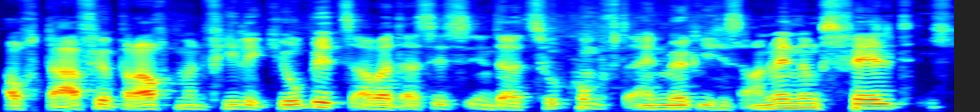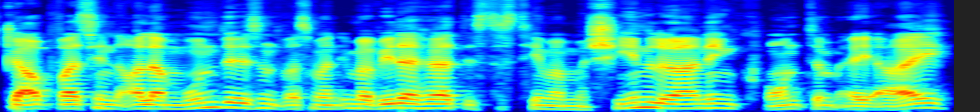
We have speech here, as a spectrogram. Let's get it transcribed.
Auch dafür braucht man viele Qubits, aber das ist in der Zukunft ein mögliches Anwendungsfeld. Ich glaube, was in aller Munde ist und was man immer wieder hört, ist das Thema Machine Learning, Quantum AI.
